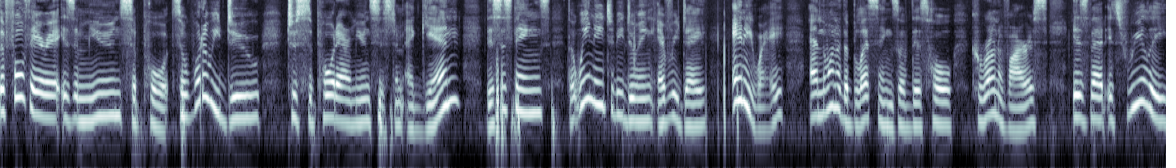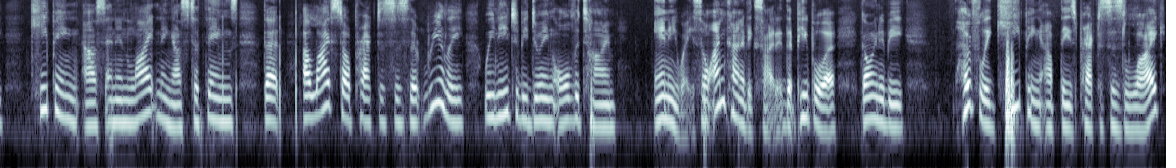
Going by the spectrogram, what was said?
the fourth area is immune support. So, what do we do to support our immune system? Again, this is things that we need to be doing every day anyway. And one of the blessings of this whole coronavirus is that it's really keeping us and enlightening us to things that are lifestyle practices that really we need to be doing all the time anyway. So I'm kind of excited that people are going to be hopefully keeping up these practices like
